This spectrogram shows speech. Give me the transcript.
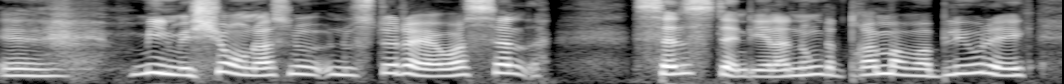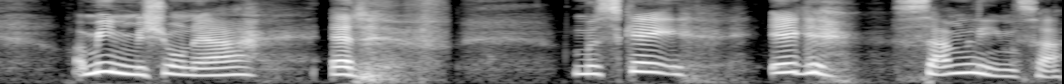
øh, min mission også, nu, nu støtter jeg jo også selv selvstændig, eller nogen, der drømmer om at blive det, ikke? Og min mission er, at måske ikke sammenligne sig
